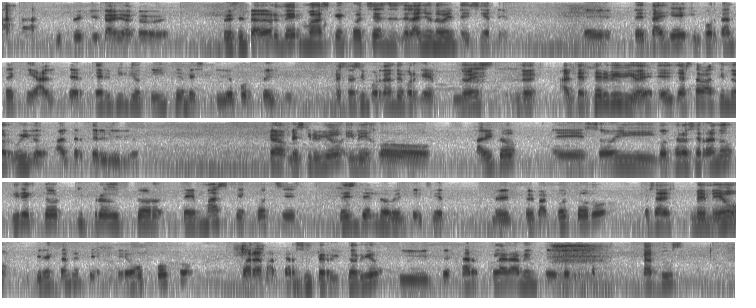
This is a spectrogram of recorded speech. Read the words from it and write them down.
Te he quitado ya todo, ¿eh? Presentador de más que coches desde el año 97. Eh, detalle importante que al tercer vídeo que hice me escribió por Facebook. Esto es importante porque no es, no- al tercer vídeo, ¿eh? Ya estaba haciendo ruido al tercer vídeo. Claro, me escribió y me dijo, Javito, eh, soy Gonzalo Serrano, director y productor de Más que Coches desde el 97. Me, me marcó todo, o sea, me meó, directamente me meó un poco para marcar su territorio y dejar claramente el estatus.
